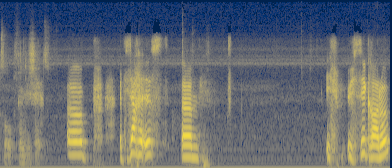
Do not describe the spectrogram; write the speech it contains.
So finde ich jetzt. Äh, die Sache ist, ähm, ich, ich sehe gerade,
